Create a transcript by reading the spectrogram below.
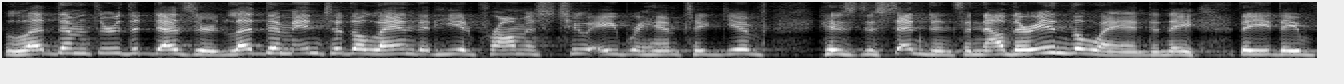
led them through the desert, led them into the land that he had promised to Abraham to give his descendants. And now they're in the land and they, they, they've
